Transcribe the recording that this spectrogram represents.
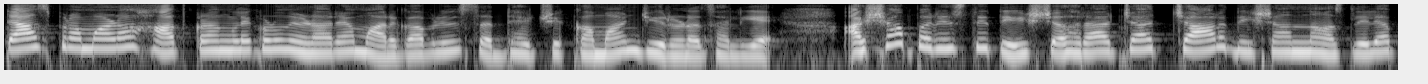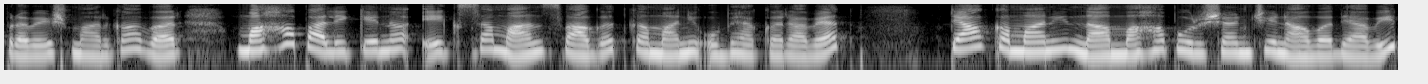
त्याचप्रमाणे हातकणंगलेकडून येणाऱ्या मार्गावरील सध्याची कमान जीर्ण झाली आहे अशा परिस्थितीत शहराच्या चार दिशांना असलेल्या प्रवेश मार्गावर महापालिकेनं एक समान स्वागत कमानी उभ्या कराव्यात. त्या कमानींना महापुरुषांची नावं द्यावीत.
